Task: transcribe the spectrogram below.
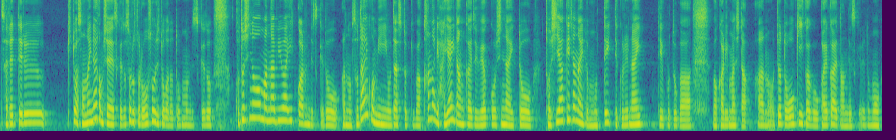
されてる人はそんなにいないかもしれないですけどそろそろ大掃除とかだと思うんですけど今年の学びは1個あるんですけどあの粗大ごみを出す時はかなり早い段階で予約をしないと年明けじゃないと持って行ってくれないっていうことが分かりました。あのちょっと大きい家具を買い替えたんですけれども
